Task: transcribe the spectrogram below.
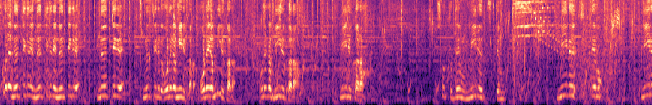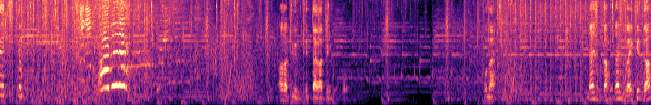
これ塗ってくれ塗ってくれ塗ってくれ塗ってくれ塗ってくれ。俺が見るから。俺が見るから。俺が見るから。見るから。ちょっとでも見るっつっても見るっつっても見るっつっても危ない上がってくる絶対上がってくる来ない？大丈夫か？大丈夫か？いけるか？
